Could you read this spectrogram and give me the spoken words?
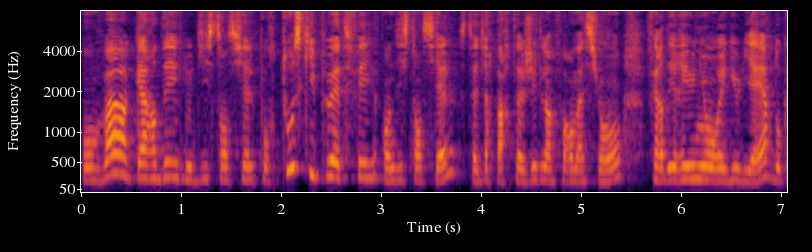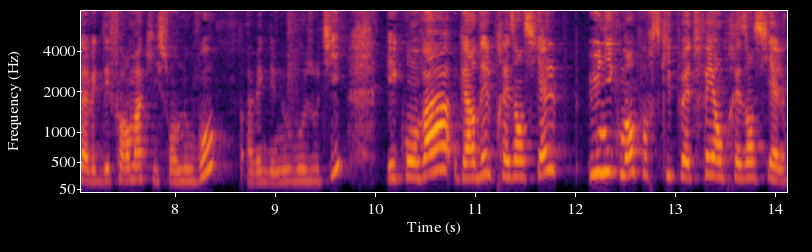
on va garder le distanciel pour tout ce qui peut être fait en distanciel c'est-à-dire partager de l'information, faire des réunions régulières, donc avec des formats qui sont nouveaux, avec des nouveaux outils, et qu'on va garder le présentiel uniquement pour ce qui peut être fait en présentiel,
